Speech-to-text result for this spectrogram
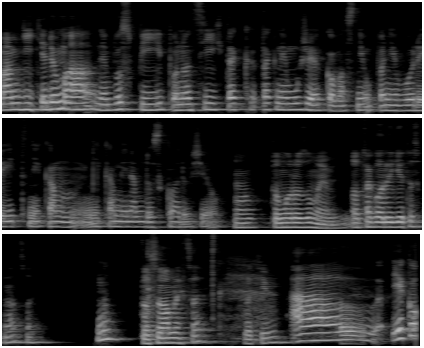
mám dítě doma nebo spí po nocích, tak, tak nemůžu jako vlastně úplně odejít někam, někam jinam do skladu, že jo. No, tomu rozumím. No tak odejděte z práce. No. To se vám nechce zatím? A jako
